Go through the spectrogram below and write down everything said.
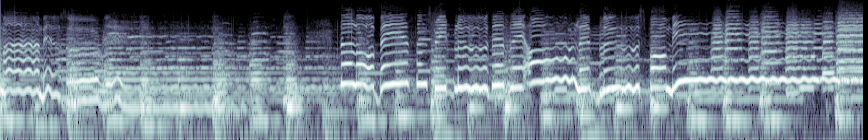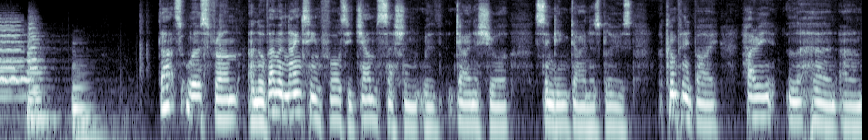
My misery. The Basin Street Blues is the only blues for me. That was from a November 1940 jam session with Dinah Shore singing Dinah's Blues, accompanied by Harry Laherne and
